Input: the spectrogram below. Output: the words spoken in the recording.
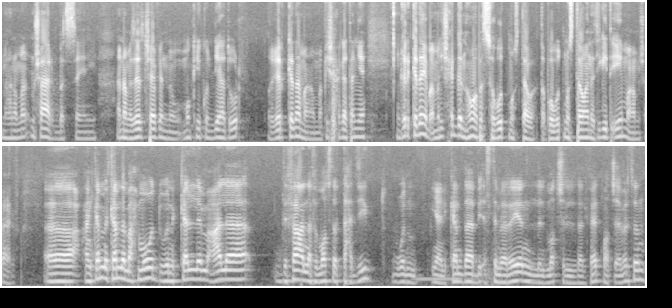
ما أنا ما- مش عارف بس يعني أنا ما زلت شايف إنه ممكن يكون ليها دور. غير كده ما ما فيش حاجة تانية. غير كده يبقى ماليش حاجة إن هو بس هبوط مستوى. طب هبوط مستوى نتيجة إيه؟ ما مش عارف. آه هنكمل كلامنا محمود ونتكلم على دفاعنا في الماتش ده بالتحديد يعني الكلام ده باستمرارية للماتش اللي فات ماتش إيفرتون.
